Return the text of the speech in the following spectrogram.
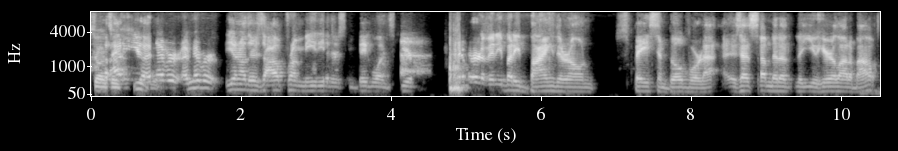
So it's a you, huge. I've never, I've never, you know, there's Outfront Media, there's some big ones here. I've never heard of anybody buying their own space and billboard. Is that something that, that you hear a lot about?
